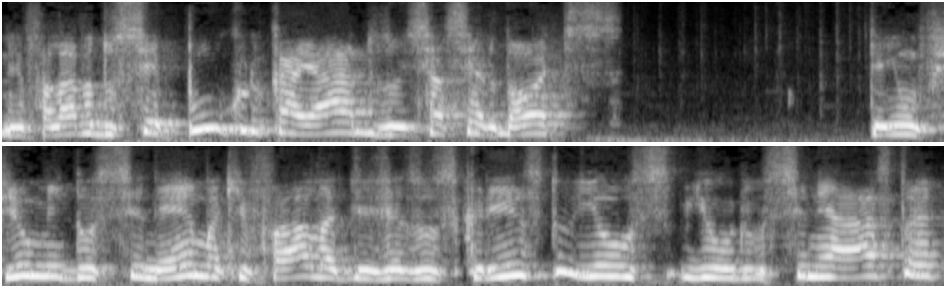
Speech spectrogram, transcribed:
Ele falava do sepulcro caiado dos sacerdotes. Tem um filme do cinema que fala de Jesus Cristo e o, e o cineasta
